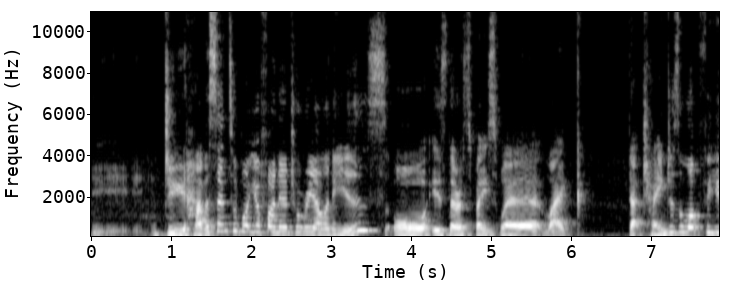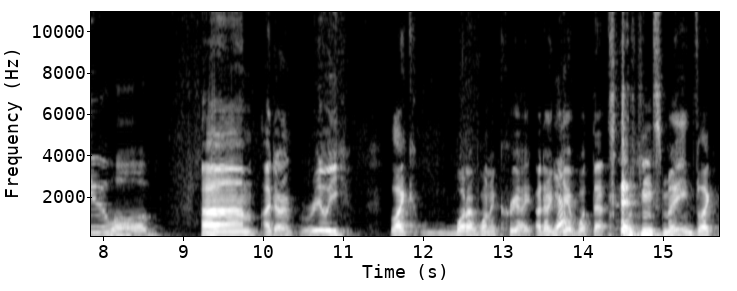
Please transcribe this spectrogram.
do you have a sense of what your financial reality is, or is there a space where like that changes a lot for you, or? Um, I don't really like what I want to create. I don't Yeah. get what that sentence means. Like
